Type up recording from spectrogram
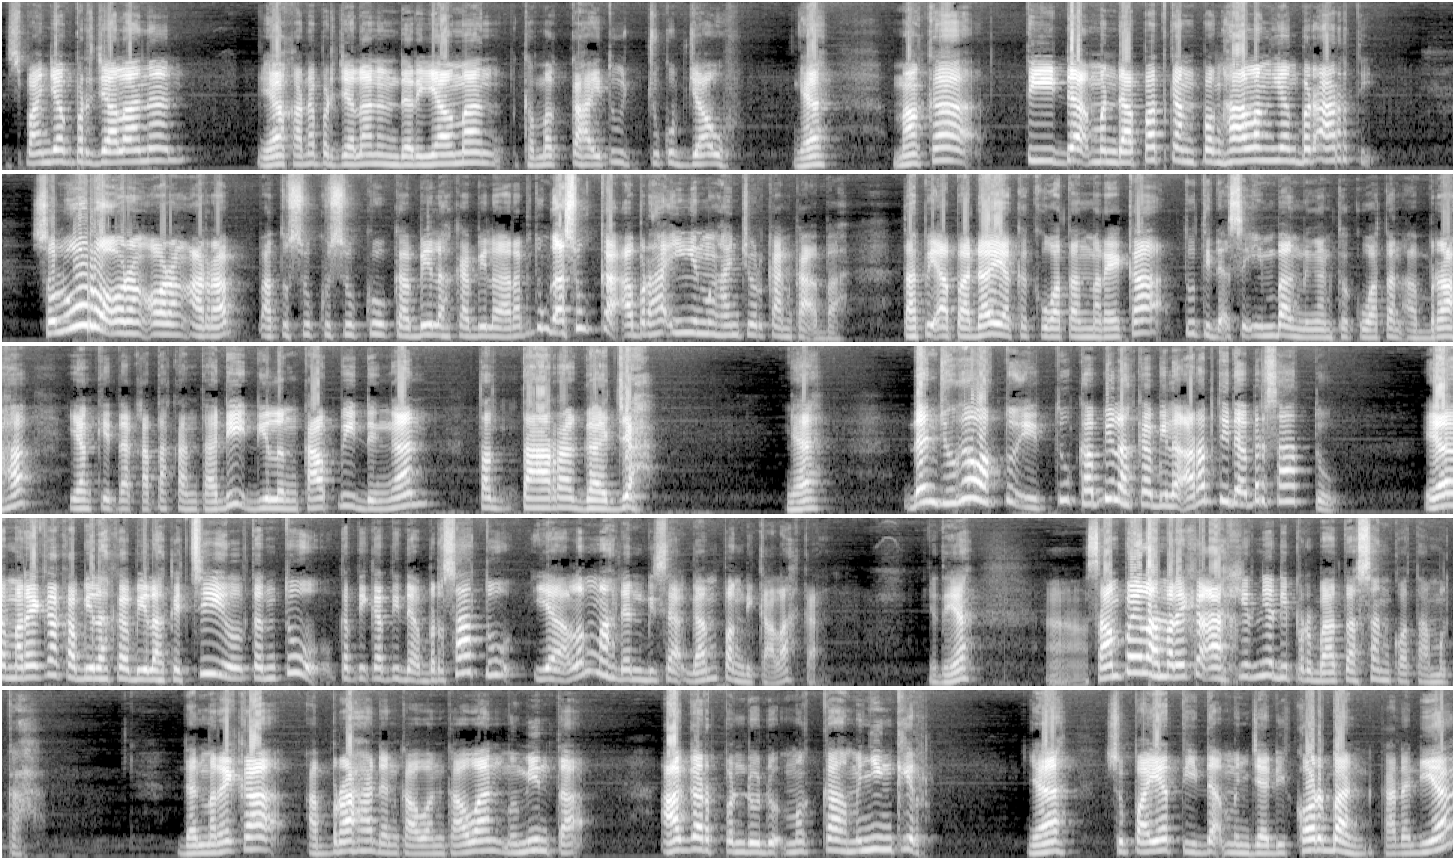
Sepanjang perjalanan, ya karena perjalanan dari Yaman ke Mekah itu cukup jauh, ya. Maka tidak mendapatkan penghalang yang berarti. Seluruh orang-orang Arab atau suku-suku kabilah-kabilah Arab itu nggak suka Abraha ingin menghancurkan Ka'bah. Tapi apa daya kekuatan mereka itu tidak seimbang dengan kekuatan Abraha yang kita katakan tadi dilengkapi dengan tentara gajah. Ya. Dan juga waktu itu kabilah-kabilah Arab tidak bersatu. Ya, mereka kabilah-kabilah kecil tentu ketika tidak bersatu ya lemah dan bisa gampang dikalahkan. Gitu ya. Nah, sampailah mereka akhirnya di perbatasan kota Mekah. Dan mereka Abraha dan kawan-kawan meminta agar penduduk Mekah menyingkir ya supaya tidak menjadi korban karena dia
